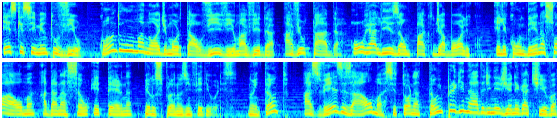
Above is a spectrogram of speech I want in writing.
Esquecimento vil. Quando um humanoide mortal vive uma vida aviltada ou realiza um pacto diabólico, ele condena sua alma à danação eterna pelos planos inferiores. No entanto, às vezes a alma se torna tão impregnada de energia negativa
